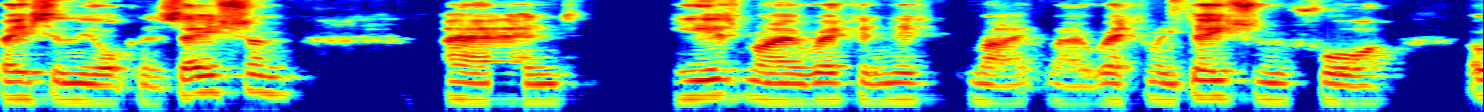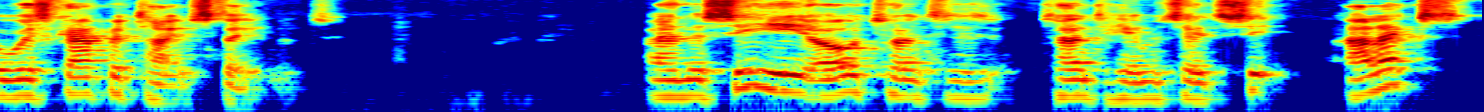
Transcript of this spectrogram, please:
facing the organization, and here's my, my, my recommendation for a risk appetite statement." And the CEO turned to, turned to him and said, Alex,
